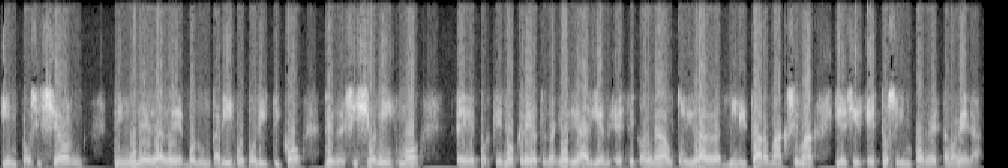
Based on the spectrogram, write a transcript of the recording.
imposición, ninguna idea de voluntarismo político, de decisionismo, eh, porque no creo, tendrá que venir alguien este, con una autoridad militar máxima y decir esto se impone de esta manera.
